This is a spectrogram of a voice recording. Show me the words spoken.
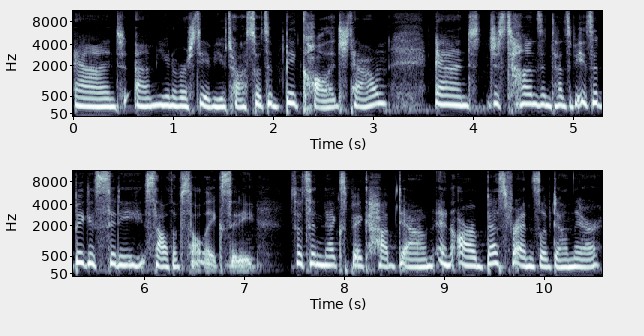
and um, University of Utah. So it's a big college town and just tons and tons of people. It's the biggest city south of Salt Lake City. So it's the next big hub down. And our best friends live down there.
